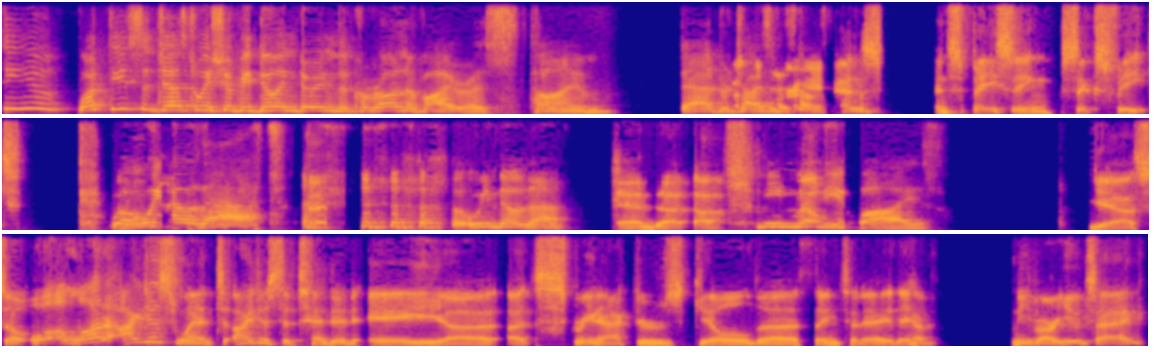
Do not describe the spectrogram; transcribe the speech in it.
do you what do you suggest we should be doing during the coronavirus time to advertise ourselves? hands and spacing six feet. Well, we know that. we know that. And uh, uh, I mean, Well- media wise. Yeah. So, well, a lot of I just went. I just attended a uh, a Screen Actors Guild uh, thing today. They have. Neva, are you in SAG?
